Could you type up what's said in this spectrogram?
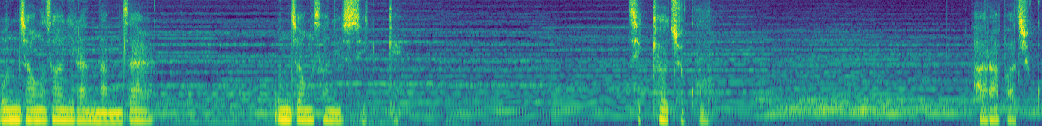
온정선이란 남잘 온정선일 수 있게 지켜주고 바라봐주고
